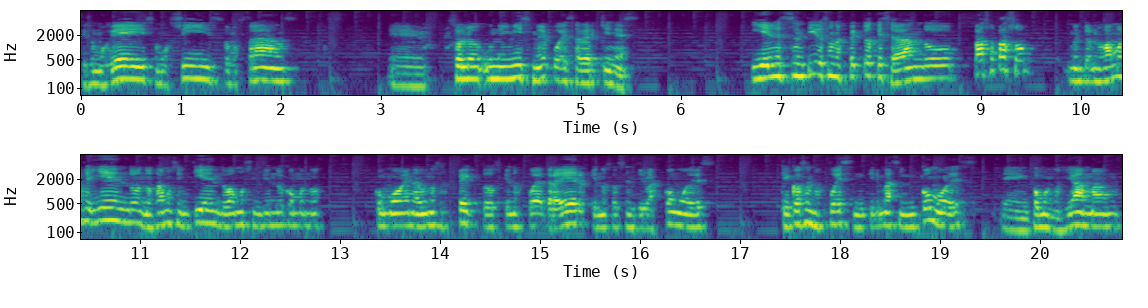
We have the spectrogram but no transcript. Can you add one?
si somos gays, somos cis, somos trans, eh, solo un mismo puede saber quién es. Y en ese sentido es un aspecto que se va dando paso a paso, mientras nos vamos leyendo, nos vamos sintiendo, vamos sintiendo cómo, nos, cómo en algunos aspectos, qué nos puede atraer, qué nos hace sentir más cómodos, qué cosas nos puede sentir más incómodos, en cómo nos llaman,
